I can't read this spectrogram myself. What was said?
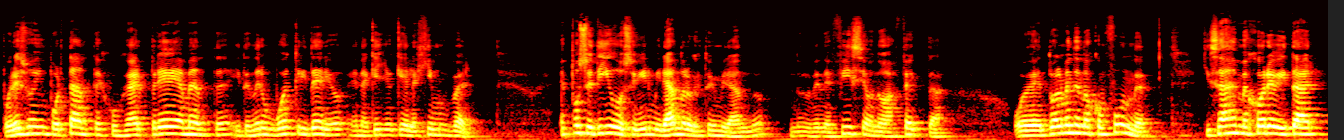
Por eso es importante juzgar previamente y tener un buen criterio en aquello que elegimos ver. ¿Es positivo seguir mirando lo que estoy mirando? ¿Nos beneficia o nos afecta? ¿O eventualmente nos confunde? Quizás es mejor evitar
